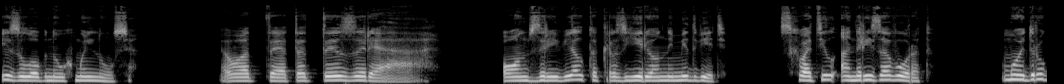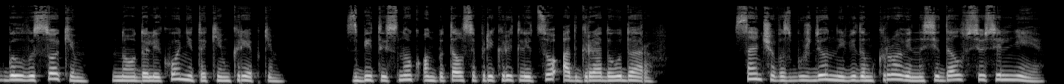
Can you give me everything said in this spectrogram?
и злобно ухмыльнулся. «Вот это ты зря!» Он взревел, как разъяренный медведь. Схватил Анри за ворот. Мой друг был высоким, но далеко не таким крепким. Сбитый с ног, он пытался прикрыть лицо от града ударов. Санчо, возбужденный видом крови, наседал все сильнее.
